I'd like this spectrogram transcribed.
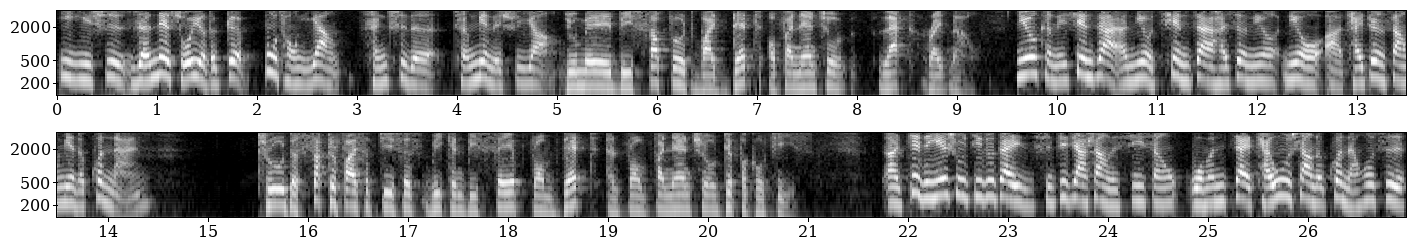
意义是人类所有的各不同一样层次的层面的需要。 You may be suffered by debt or financial lack right now. 你有可能现在啊，你有欠债，还是你有你有啊财政上面的困难。 Through the sacrifice of Jesus, we can be saved from debt and from financial difficulties. 啊，借着耶稣基督在十字架上的牺牲，我们在财务上的困难，或是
